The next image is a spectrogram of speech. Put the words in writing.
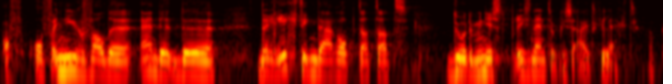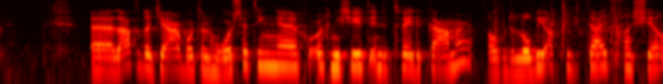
of, of in ieder geval de, de, de, de richting daarop, dat dat door de minister-president ook is uitgelegd. Okay. Uh, later dat jaar wordt een hoorzetting uh, georganiseerd in de Tweede Kamer over de lobbyactiviteiten van Shell.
